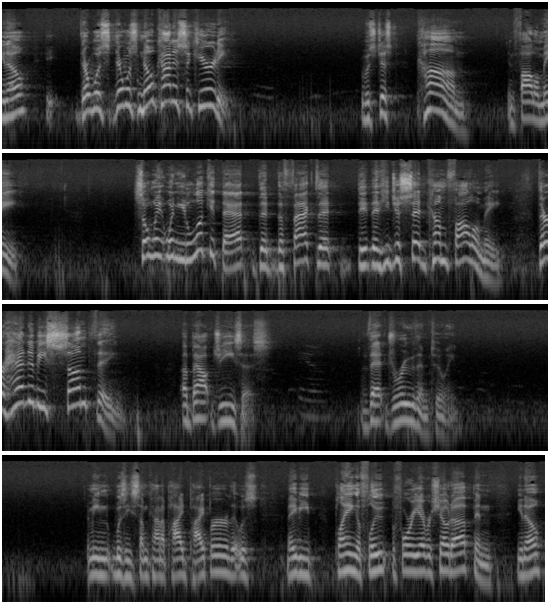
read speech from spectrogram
You know, there was, there was no kind of security. It was just come and follow me. So when, when you look at that, the, the fact that, that he just said, come follow me, there had to be something about Jesus that drew them to him. I mean, was he some kind of Pied Piper that was maybe playing a flute before he ever showed up? And, you know,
